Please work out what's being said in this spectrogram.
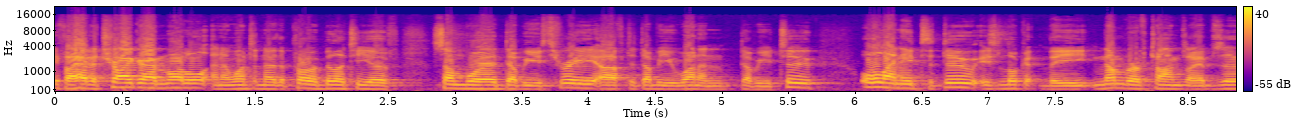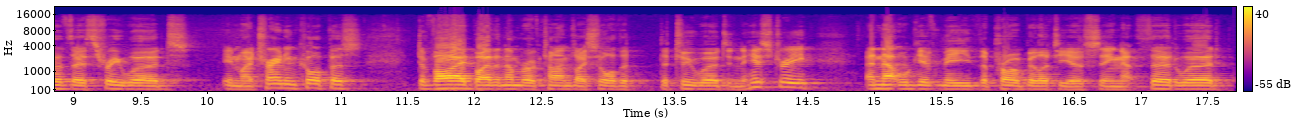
if I have a trigram model and I want to know the probability of some word W3 after W1 and W2, all I need to do is look at the number of times I observed those three words in my training corpus, divide by the number of times I saw the, the two words in the history, and that will give me the probability of seeing that third word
